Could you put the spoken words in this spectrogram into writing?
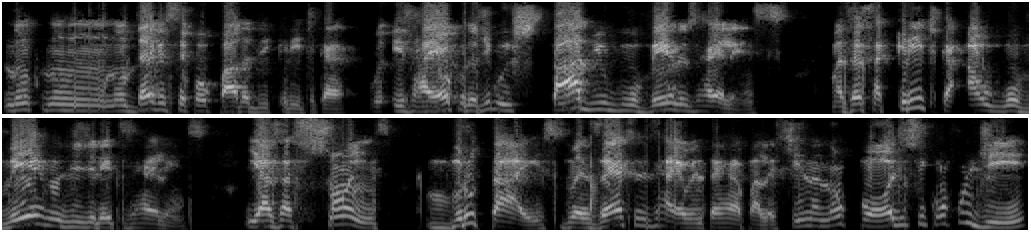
não, não, não deve ser poupada de crítica. Israel, quando eu digo o Estado e o governo israelense, mas essa crítica ao governo de direito israelense e as ações brutais do exército de Israel em terra palestina não pode se confundir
